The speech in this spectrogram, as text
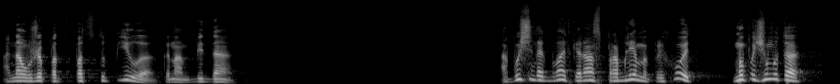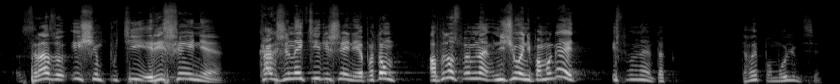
Она уже подступила к нам, беда. Обычно так бывает, когда у нас проблемы приходят, мы почему-то сразу ищем пути решения. Как же найти решение? А потом, а потом вспоминаем, ничего не помогает, и вспоминаем, так, давай помолимся.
